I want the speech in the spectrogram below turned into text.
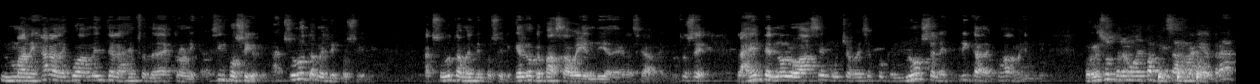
manejar adecuadamente las enfermedades crónicas. Es imposible, absolutamente imposible. Absolutamente imposible, que es lo que pasa hoy en día, desgraciadamente. Entonces, la gente no lo hace muchas veces porque no se le explica adecuadamente. Por eso tenemos esta pizarra aquí atrás.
